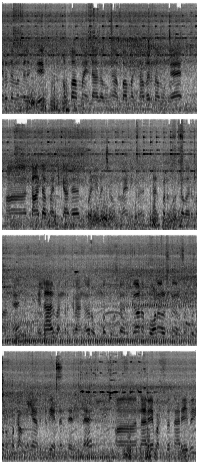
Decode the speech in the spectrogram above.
இறந்தவங்களுக்கு அப்பா அம்மா இல்லாதவங்க அப்பா அம்மா தவறினவங்க தாத்தா பாட்டிக்காக கொல்லி வச்சவங்கலாம் இன்னைக்கு வந்து தர்ப்பணம் கொடுக்க வருவாங்க. எல்லாரும் வந்திருக்கிறாங்க. ரொம்ப கூட்டம் இருக்குது ஆனால் போன வருஷம் கம்மியாக இருக்குது என்னன்னு தெரியல. நிறைய பக்தர் நிறைய பேர்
